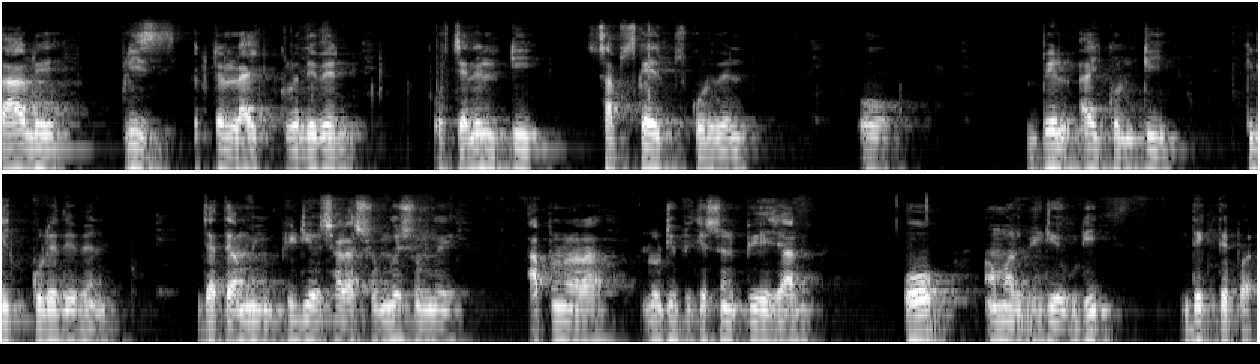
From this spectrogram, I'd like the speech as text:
তাহলে প্লিজ একটা লাইক করে দেবেন ও চ্যানেলটি সাবস্ক্রাইব করবেন ও বেল আইকনটি ক্লিক করে দেবেন। যাতে আমি ভিডিও ছাড়ার সঙ্গে সঙ্গে আপনারা নোটিফিকেশন পেয়ে যান ও আমার ভিডিওগুলি দেখতে পান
